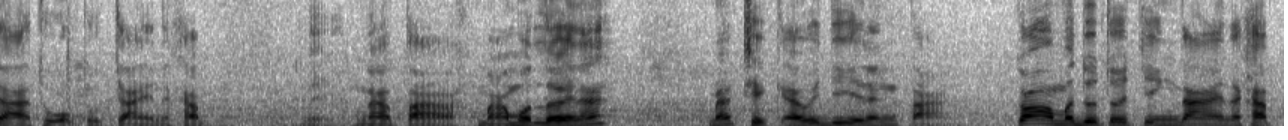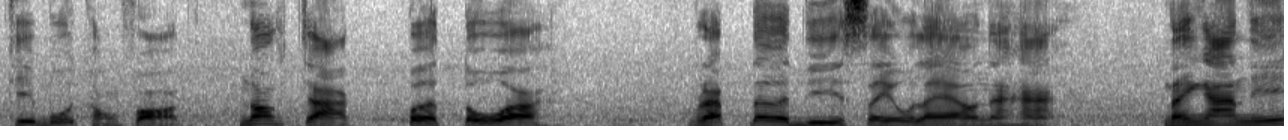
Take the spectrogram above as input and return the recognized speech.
จะถูกอกถูกใจนะครับนี่หน้าตาหมาหมดเลยนะ Matrix LED ต่างๆ ก็มาดูตัวจริงได้นะครับ ที่บูธของ Ford นอกจากเปิดตัว Raptor Diesel แล้วนะฮะ ในงานนี้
